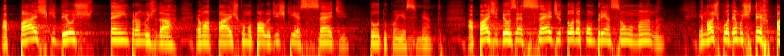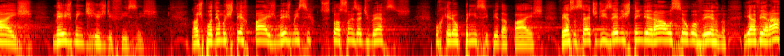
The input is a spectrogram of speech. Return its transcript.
A paz que Deus tem para nos dar é uma paz, como Paulo diz, que excede todo conhecimento. A paz de Deus excede toda a compreensão humana. E nós podemos ter paz mesmo em dias difíceis. Nós podemos ter paz mesmo em situações adversas, porque Ele é o príncipe da paz. Verso 7 diz: Ele estenderá o seu governo e haverá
